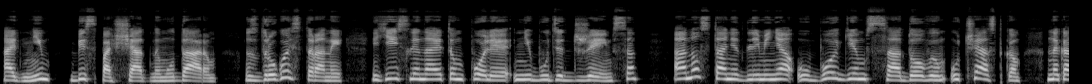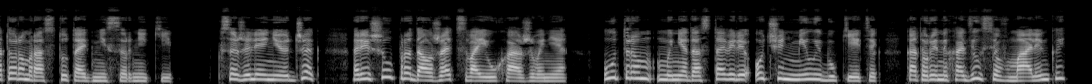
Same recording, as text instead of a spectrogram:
одним беспощадным ударом. С другой стороны, если на этом поле не будет Джеймса, оно станет для меня убогим садовым участком, на котором растут одни сорняки. К сожалению, Джек решил продолжать свои ухаживания. Утром мне доставили очень милый букетик, который находился в маленькой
